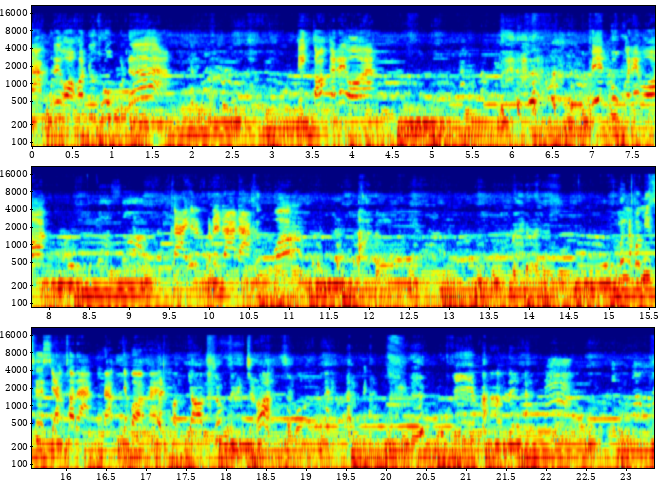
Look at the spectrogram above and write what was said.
ด่ากูได้ออกคอนยูทูบกูเด้อติ๊กต็อกก็ได้ออกเฟซบุ๊กก็ได้ออกกล้าเห็นคนได้ด่าด่าคือกูวะ มึงน่ะบ่มีชื่อเสียงเท่าด่ากูนะกูจะบอกให้เป็นบักยอมซุ้มจอดซุ้มพี่มาเลยแม่พี่หนูบ้างไหม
